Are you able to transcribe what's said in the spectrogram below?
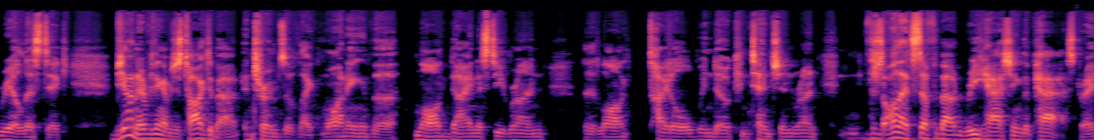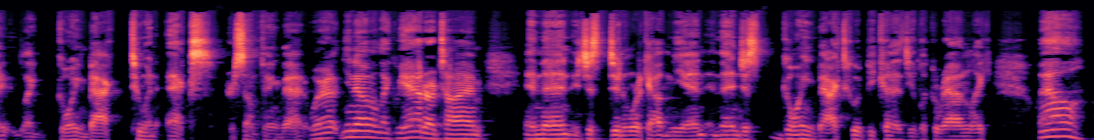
realistic beyond everything I've just talked about in terms of like wanting the long dynasty run, the long title window contention run. There's all that stuff about rehashing the past, right? Like going back to an X or something that where, you know, like we had our time and then it just didn't work out in the end. And then just going back to it because you look around like, well,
